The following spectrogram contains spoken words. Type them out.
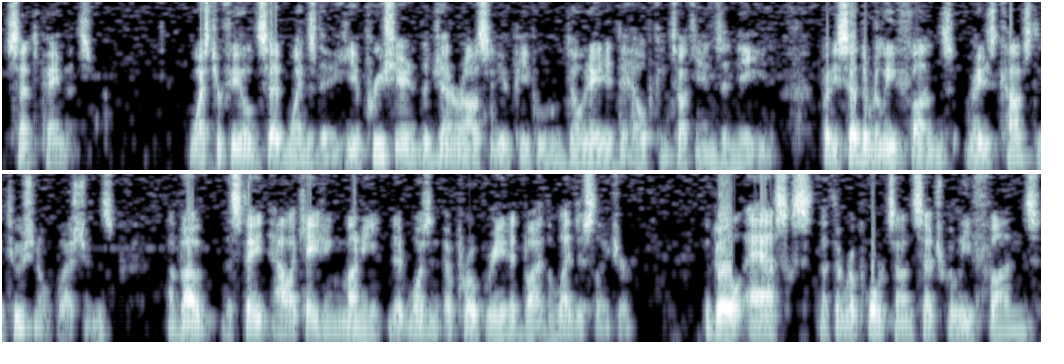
sent payments. Westerfield said Wednesday he appreciated the generosity of people who donated to help Kentuckians in need, but he said the relief funds raised constitutional questions about the state allocating money that wasn't appropriated by the legislature. The bill asks that the reports on such relief funds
